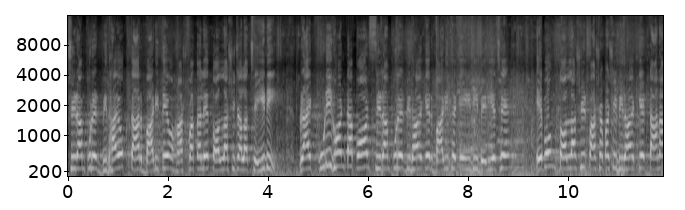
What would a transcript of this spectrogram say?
শ্রীরামপুরের বিধায়ক তার বাড়িতে ও হাসপাতালে তল্লাশি চালাচ্ছে ইডি। প্রায় কুড়ি ঘণ্টা পর শ্রীরামপুরের বিধায়কের বাড়ি থেকে ইডি বেরিয়েছে। এবং তল্লাশির পাশাপাশি বিধায়ককে টানা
